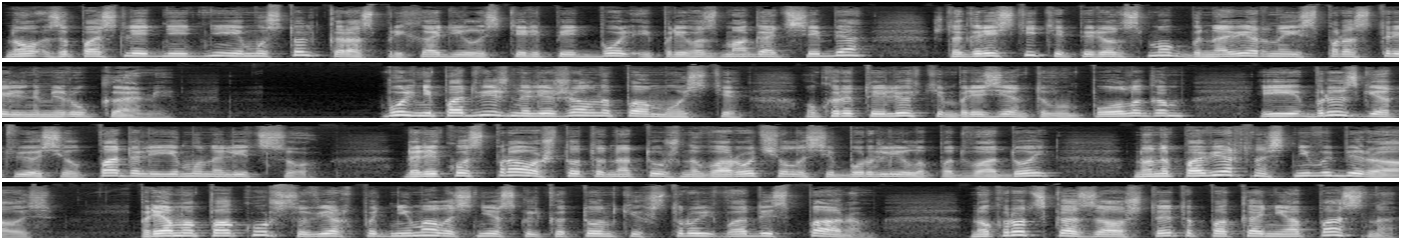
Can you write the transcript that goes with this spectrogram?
но за последние дни ему столько раз приходилось терпеть боль и превозмогать себя, что грести теперь он смог бы, наверное, и с прострельными руками. Боль неподвижно лежал на помосте, укрытый легким брезентовым пологом, и брызги от весел падали ему на лицо – Далеко справа что-то натужно ворочалось и бурлило под водой, но на поверхность не выбиралось. Прямо по курсу вверх поднималось несколько тонких струй воды с паром, но Крот сказал, что это пока не опасно,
